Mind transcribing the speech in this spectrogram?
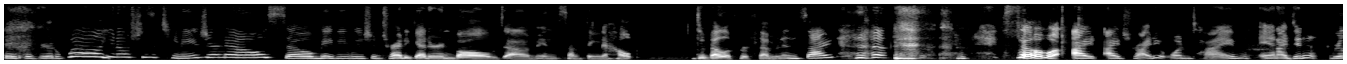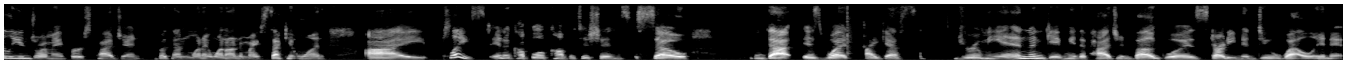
they figured, well, you know, she's a teenager now, so maybe we should try to get her involved um, in something to help develop her feminine side. so I I tried it one time and I didn't really enjoy my first pageant, but then when I went on to my second one, I placed in a couple of competitions. So that is what I guess drew me in and gave me the pageant bug was starting to do well in it.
